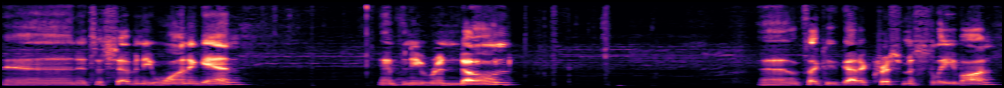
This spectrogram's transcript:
and it's a 71 again. Anthony Rendon. And looks like he's got a Christmas sleeve on.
